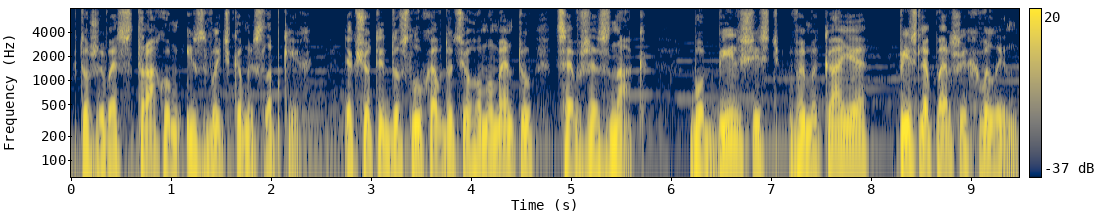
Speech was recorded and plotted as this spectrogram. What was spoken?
хто живе страхом і звичками слабких. Якщо ти дослухав до цього моменту, це вже знак, бо більшість вимикає після перших хвилин.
